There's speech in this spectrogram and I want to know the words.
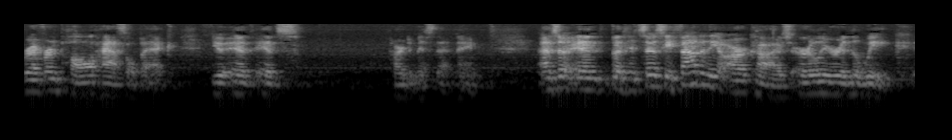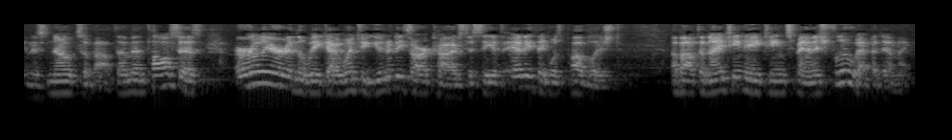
Reverend Paul Hasselbeck. You, it, it's hard to miss that name. And so, and but it says he found in the archives earlier in the week in his notes about them. And Paul says earlier in the week I went to Unity's archives to see if anything was published about the 1918 Spanish flu epidemic.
